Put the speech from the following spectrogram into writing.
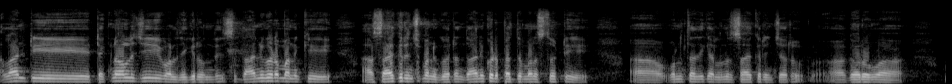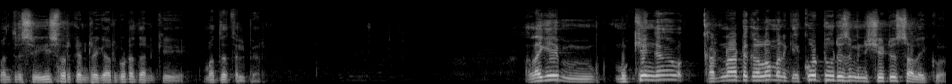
అలాంటి టెక్నాలజీ వాళ్ళ దగ్గర ఉంది. సో దాన్ని కూడా మనకి ఆ సహకరించమని కోరాం. దాన్ని కూడా పెద్ద మనసుతోటి ఉన్నతాధికారులందరూ సహకరించారు. గౌరవ మంత్రి శ్రీ ఈశ్వర్ కండ్రి గారు కూడా దానికి మద్దతు తెలిపారు. అలాగే ముఖ్యంగా కర్ణాటకలో మనకి ఎక్కువ టూరిజం ఇనిషియేటివ్స్ చాలా ఎక్కువ.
